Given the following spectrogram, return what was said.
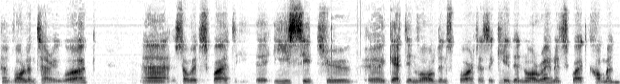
uh, voluntary work. Uh, so it's quite easy to get involved in sport as a kid mm. in Norway, and it's quite common.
